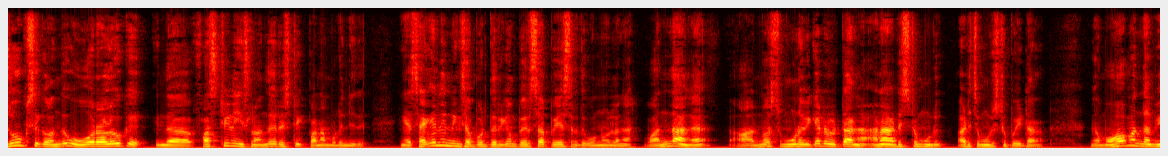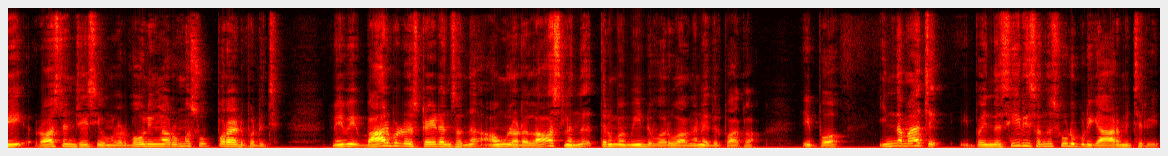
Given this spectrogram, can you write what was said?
ஜூக்ஸுக்கு வந்து ஓரளவுக்கு இந்த ஃபஸ்ட் இன்னிங்ஸில் வந்து ரெஸ்ட்ரிக்ட் பண்ண முடிஞ்சுது. இங்கே செகண்ட் இன்னிங்ஸை பொறுத்த வரைக்கும் பெருசாக பேசுறதுக்கு ஒன்றும் இல்லைங்க. வந்தாங்க ஆல்மோஸ்ட் மூணு விக்கெட் விட்டாங்க. ஆனால் அடிச்சுட்டு முடி அடித்து முடிச்சுட்டு போயிட்டாங்க. இங்கே முகமது நபி ராஸ்டன் ஜெய்சி இவங்களோட பவுலிங்லாம் ரொம்ப சூப்பராக எடுப்பட்டுச்சு மேபி பார்படோ ஸ்டேடன்ஸ் வந்து அவங்களோட லாஸ்ட்லேருந்து திரும்ப மீண்டு வருவாங்கன்னு எதிர்பார்க்கலாம். இப்போது இந்த மேட்ச்சு இப்போ இந்த சீரீஸ் வந்து சூடு பிடிக்க ஆரம்பிச்சிருக்கு.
